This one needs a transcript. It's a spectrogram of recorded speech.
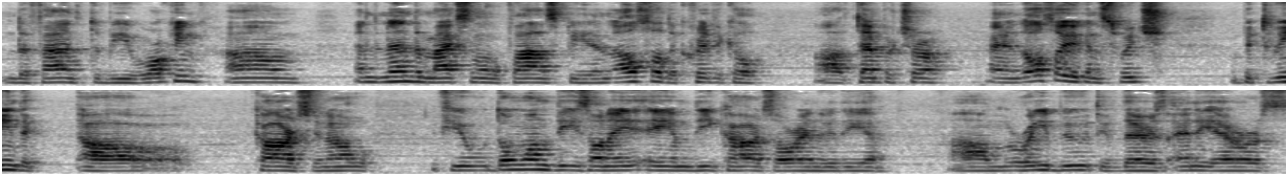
the fans to be working. Um, and then the maximum fan speed and also the critical uh, temperature. And also you can switch between the uh, cards, you know, if you don't want these on AMD cards or NVIDIA, um, reboot if there's any errors.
